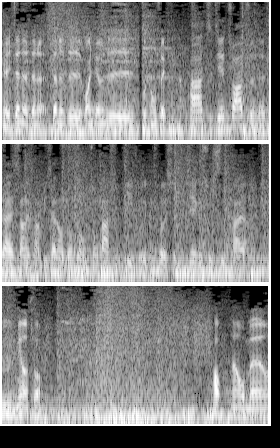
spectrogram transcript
对，真的真的真的是完全是不同水平啊！他直接抓准了在上一场比赛当中这种中大型地图的一个特性，直接一个数四开啊。嗯，没有错。好，那我们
